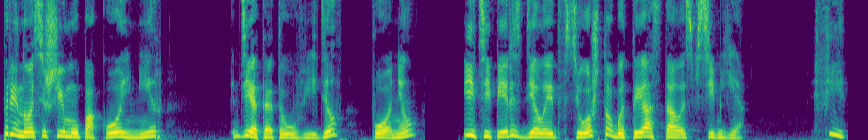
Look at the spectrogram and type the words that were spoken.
приносишь ему покой, мир. Дед это увидел, понял, и теперь сделает все, чтобы ты осталась в семье. Фи,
